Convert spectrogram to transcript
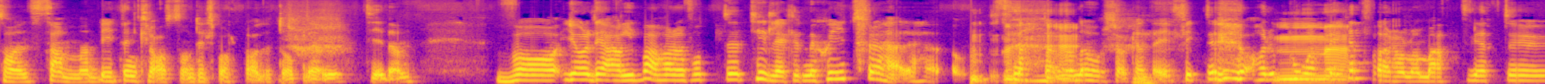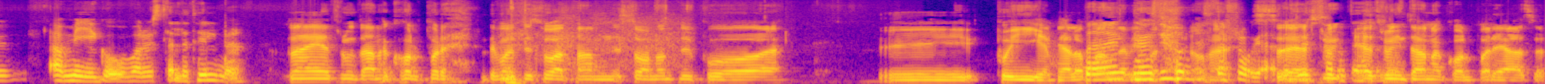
sa en sammanbiten Claesson till Sportbladet då på den tiden. Vad, Jordi Alba, har han fått tillräckligt med skit för det här? Smärtan han har orsakat dig? Fick du, har du påpekat Nej. för honom att, vet du, Amigo, vad du ställer till med? Nej, jag tror inte han har koll på det. Det var inte så att han sa något nu på, på EM i alla fall. Nej, när vi det nästa fråga. Så jag, tror, jag tror inte han har koll på det alltså.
